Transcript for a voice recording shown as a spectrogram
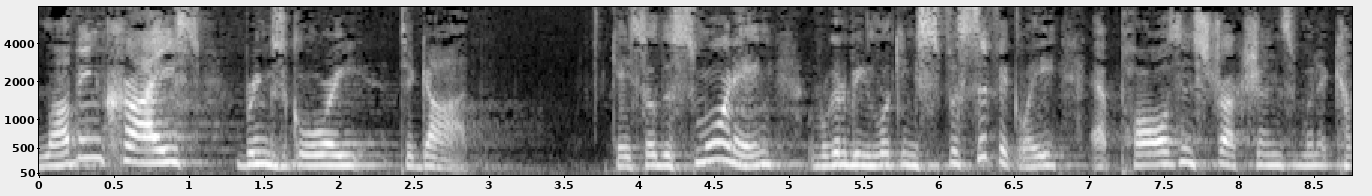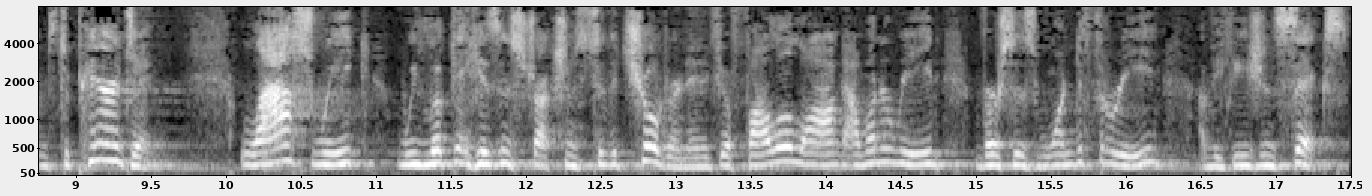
loving Christ, brings glory to God. Okay, so this morning we're going to be looking specifically at Paul's instructions when it comes to parenting. Last week, we looked at his instructions to the children. And if you'll follow along, I want to read verses 1 to 3 of Ephesians 6.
